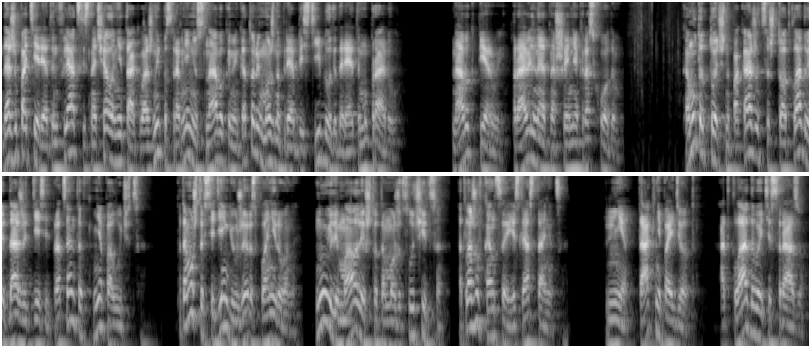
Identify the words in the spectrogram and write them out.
Даже потери от инфляции сначала не так важны по сравнению с навыками, которые можно приобрести благодаря этому правилу. Навык первый – правильное отношение к расходам. Кому-то точно покажется, что откладывать даже 10% не получится. Потому что все деньги уже распланированы. Ну или мало ли что там может случиться. Отложу в конце, если останется. Нет, так не пойдет. Откладывайте сразу.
